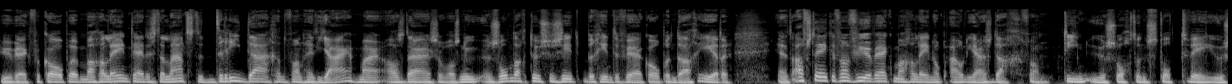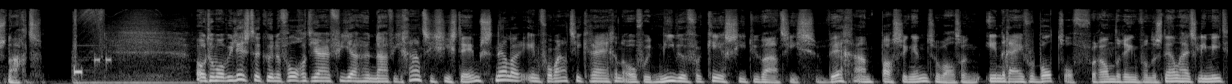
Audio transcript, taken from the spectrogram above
Vuurwerk verkopen mag alleen tijdens de laatste drie dagen van het jaar. Maar als daar zoals nu een zondag tussen zit, begint de verkoop een dag eerder. En het afsteken van vuurwerk mag alleen op Oudejaarsdag van 10 uur s ochtends tot 2 uur s nachts. Automobilisten kunnen volgend jaar via hun navigatiesysteem sneller informatie krijgen over nieuwe verkeerssituaties. Wegaanpassingen, zoals een inrijverbod of verandering van de snelheidslimiet,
